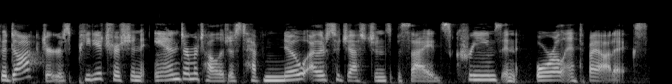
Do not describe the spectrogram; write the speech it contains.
The doctors, pediatrician, and dermatologist have no other suggestions besides creams and oral antibiotics.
